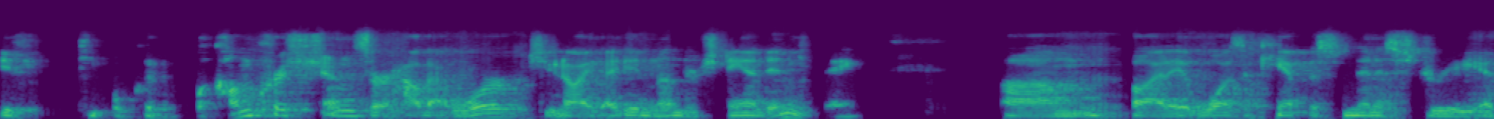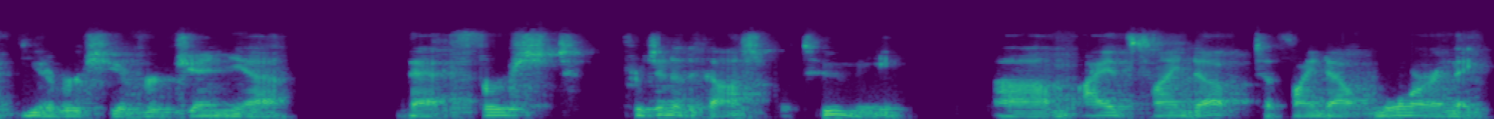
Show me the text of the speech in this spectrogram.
if people could become Christians or how that worked. You know, I, I didn't understand anything. Um, but it was a campus ministry at the University of Virginia that first presented the gospel to me um, I had signed up to find out more, and they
